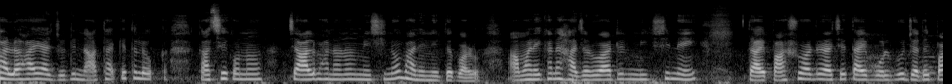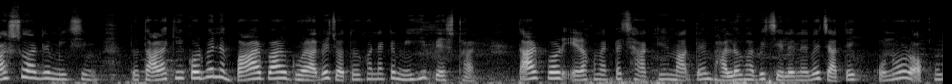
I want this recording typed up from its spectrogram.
ভালো হয়। আর যদি না থাকে, তাহলে কাছে কোনো চাল বানানোর মেশিনও বানিয়ে নিতে পারো। আমার এখানে হাজার ওয়াটের মিক্সি নেই, তাই পাঁচশো ওয়াটের আছে, তাই বলব যাদের পাঁচশো ওয়াটের মিক্সি, তো তারা কী করবে না, বারবার ঘোরাবে যতক্ষণ একটা মিহি পেস্ট হয়। তারপর এরকম একটা ছাঁকনির মাধ্যমে ভালোভাবে চেলে নেবে যাতে কোনো রকম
